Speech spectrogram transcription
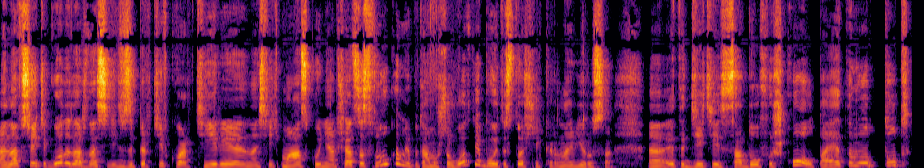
Она все эти годы должна сидеть в заперти в квартире, носить маску, не общаться с внуками, потому что вот где будет источник коронавируса. Э, это дети из садов и школ. Поэтому тут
